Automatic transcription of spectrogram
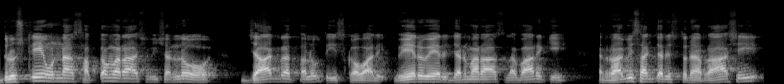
దృష్టి ఉన్న సప్తమ రాశి విషయంలో జాగ్రత్తలు తీసుకోవాలి. వేరువేరు జన్మరాశుల వారికి రవి సంచరిస్తున్న రాశి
